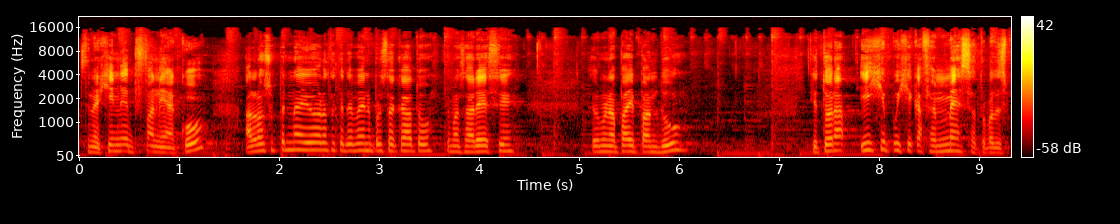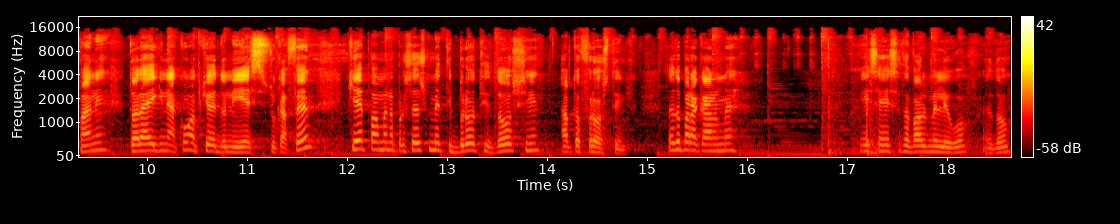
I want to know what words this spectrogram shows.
Στην αρχή είναι επιφανειακό, αλλά όσο περνάει η ώρα θα κατεβαίνει προς τα κάτω και μας αρέσει. Θέλουμε να πάει παντού. Και τώρα είχε που είχε καφέ μέσα το παντεσπάνι, τώρα έγινε ακόμα πιο έντονη η αίσθηση του καφέ και πάμε να προσθέσουμε την πρώτη δόση από το frosting. Δεν το παρακάνουμε, Ίσα ίσα θα βάλουμε λίγο εδώ.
